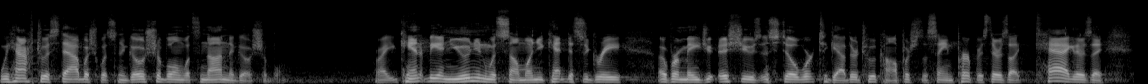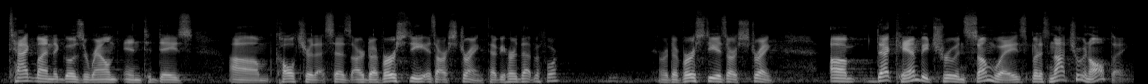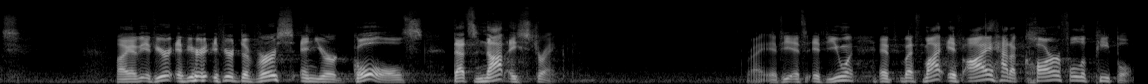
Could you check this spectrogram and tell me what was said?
we have to establish what's negotiable and what's non negotiable. Right? You can't be in union with someone, you can't disagree over major issues and still work together to accomplish the same purpose. There's a tag, there's a tagline that goes around in today's um, culture that says, Our diversity is our strength. Have you heard that before? Our diversity is our strength. Um, that can be true in some ways, but it's not true in all things. Like if you're, if, you're, if you're diverse in your goals, that's not a strength right? If you, if, if you want, if, if, my, if I had a car full of people,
